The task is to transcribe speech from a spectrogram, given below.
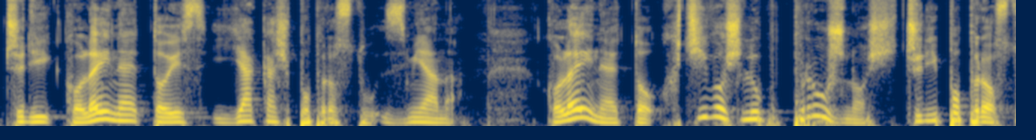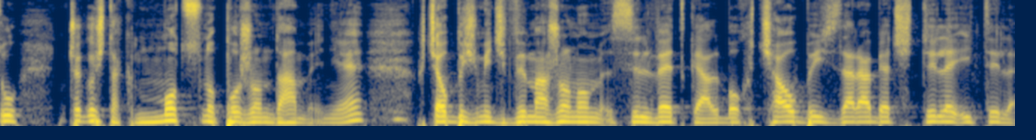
Czyli kolejne to jest jakaś po prostu zmiana. Kolejne to chciwość lub próżność, czyli po prostu czegoś tak mocno pożądamy, nie? Chciałbyś mieć wymarzoną sylwetkę albo chciałbyś zarabiać tyle i tyle.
